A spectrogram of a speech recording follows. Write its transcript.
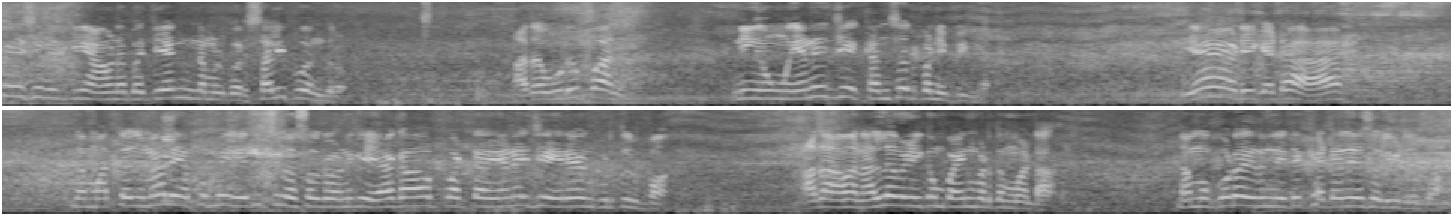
பேசின்னு இருக்கீங்க? அவனை பற்றியேன்னு நம்மளுக்கு ஒரு சலிப்பு வந்துடும் அதை உடுப்பான் நீங்கள் உங்கள் எனர்ஜியை கன்சர்வ் பண்ணிப்பீங்க. ஏன் அப்படி கேட்டால் இந்த மற்றது மேலே எப்பவுமே எரிச்சலில் சொல்கிறவனுக்கு ஏகாப்பட்ட எனர்ஜியை இறைவன் கொடுத்துருப்பான். அதை அவன் நல்ல வழிக்கும் பயன்படுத்த மாட்டான். நம்ம கூட இருந்துட்டு கெட்டதே சொல்லிகிட்டு இருப்பான்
